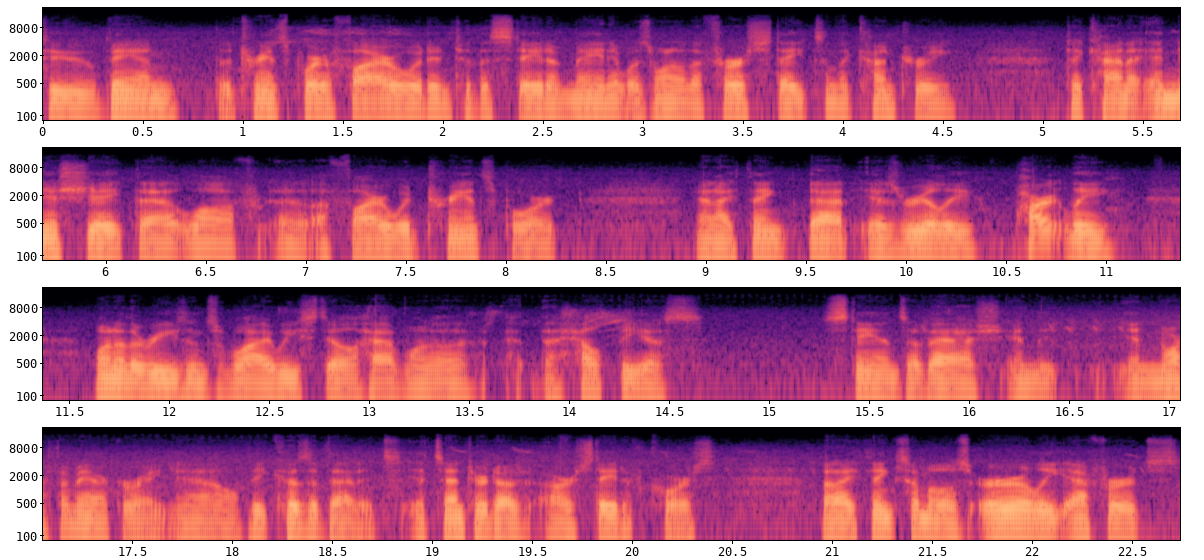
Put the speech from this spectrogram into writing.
to ban the transport of firewood into the state of Maine. It was one of the first states in the country to kind of initiate that law uh, of firewood transport. And I think that is really partly one of the reasons why we still have one of the healthiest stands of ash in the in North America right now because of that. It's it's entered our state, of course, but I think some of those early efforts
